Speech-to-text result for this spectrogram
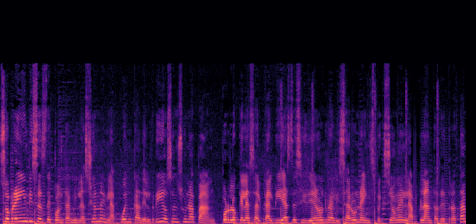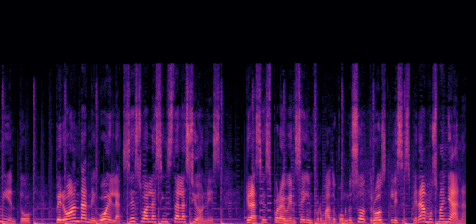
sobre índices de contaminación en la cuenca del río Sensunapán, por lo que las alcaldías decidieron realizar una inspección en la planta de tratamiento, pero ANDA negó el acceso a las instalaciones. Gracias por haberse informado con nosotros, les esperamos mañana.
